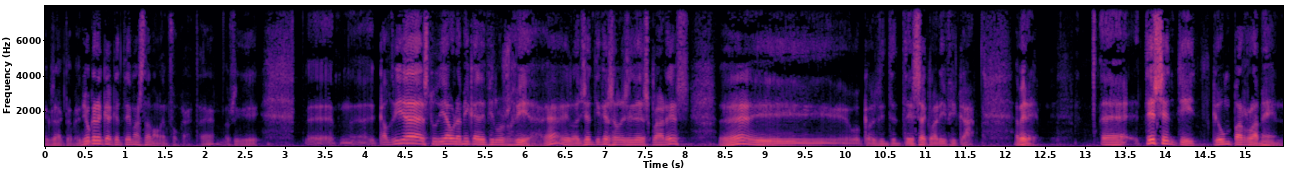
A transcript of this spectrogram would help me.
exactament. Jo crec que aquest tema està mal enfocat. Eh? O sigui, eh, caldria estudiar una mica de filosofia, eh? i la gent tingués les idees clares eh? i que les intentés clarificar. A veure, eh, té sentit que un Parlament,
